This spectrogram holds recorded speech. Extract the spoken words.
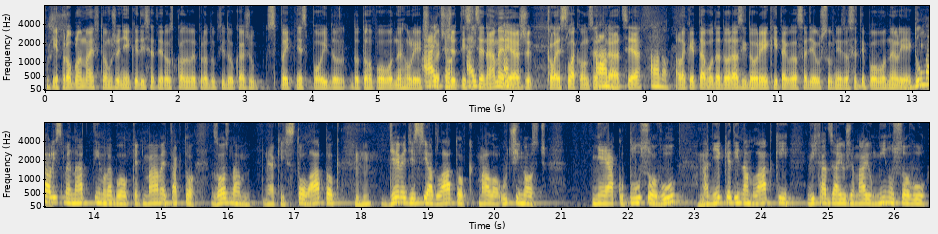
už Je problém aj v tom, že niekedy sa tie rozkladové produkty dokážu spätne spojiť do, do toho pôvodného liečiva. To- Čiže ty síce nameriaš, že klesla koncentrácia, Áno. ale keď tá voda dorazí do rieky, tak v zásade už sú v nej zase tie pôvodné lieky. Dumali sme nad tým, lebo keď máme takto zoznam nejakých 100 látok, Mhm. 90 látok malo účinnosť nejakú plusovú Mhm. a niekedy nám látky vychádzajú, že majú minusovú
